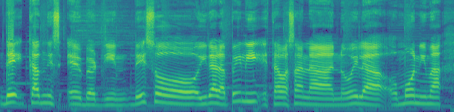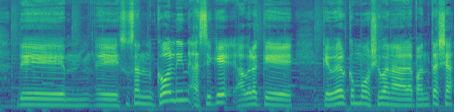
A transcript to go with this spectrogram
de Katniss Everdeen. De eso irá la peli, está basada en la novela homónima de mm, eh, Susan Collin, así que habrá que, que, ver cómo llevan a la pantalla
